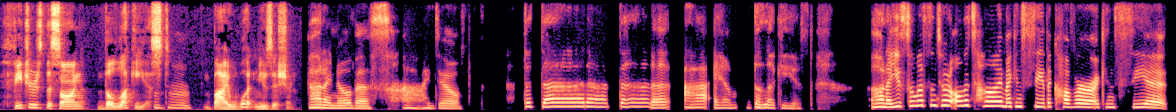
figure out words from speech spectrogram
features the song The Luckiest mm-hmm. by what musician? God, I know this. Oh, I do. Da, da, da, da, da. I am the luckiest. Oh, and I used to listen to it all the time. I can see the cover. I can see it.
